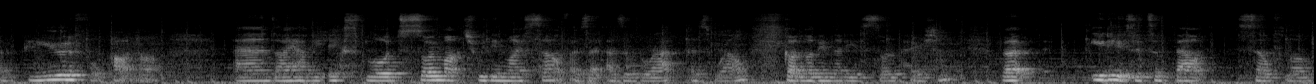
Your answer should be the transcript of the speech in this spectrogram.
a beautiful partner and I have explored so much within myself as a, as a brat as well. God love him that he is so patient. But it is, it's about self-love.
